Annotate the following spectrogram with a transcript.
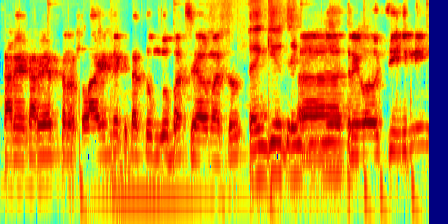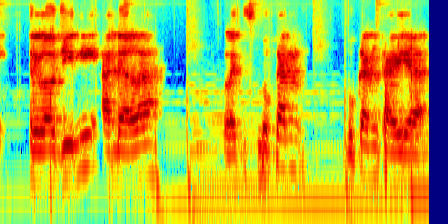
karya-karya ter- lainnya kita tunggu Mas Elma tuh thank you thank you Uh, trilogi ini trilogi ini adalah Let's bukan bukan kayak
